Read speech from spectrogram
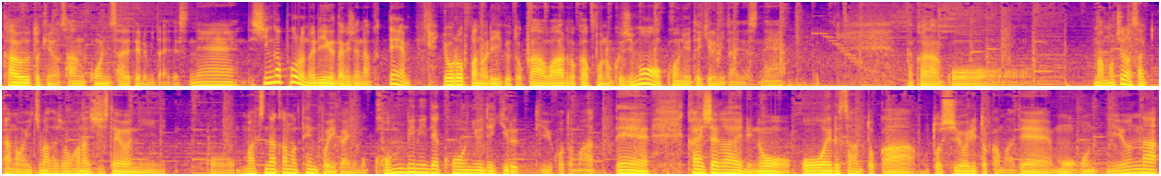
買う時の参考にされてるみたいですねで。シンガポールのリーグだけじゃなくて、ヨーロッパのリーグとかワールドカップのくじも購入できるみたいですね。だからこう、まあもちろんさっき、あの、一番最初お話ししたように、こう街中の店舗以外にもコンビニで購入できるっていうこともあって会社帰りの OL さんとかお年寄りとかまでもうほんいろんな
